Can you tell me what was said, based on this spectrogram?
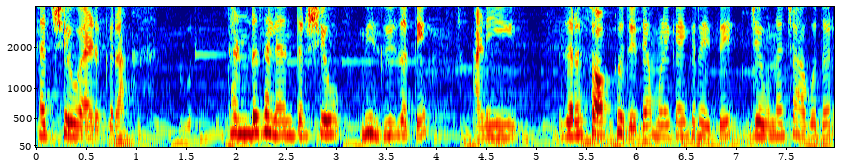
ह्यात शेव ॲड करा. थंड झाल्यानंतर शेव भिजली जाते आणि जरा सॉफ्ट होते त्यामुळे काय करायचे जेवणाच्या अगोदर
